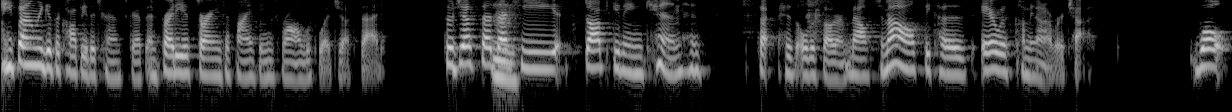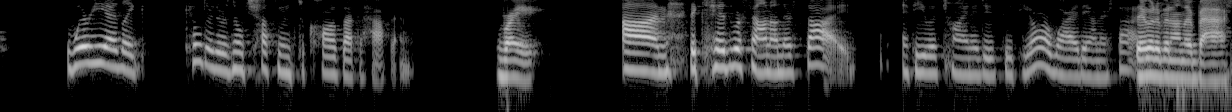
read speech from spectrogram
he finally gets a copy of the transcript, and Freddie is starting to find things wrong with what Jeff said. So Jeff said that hmm. he stopped giving Kim, his his oldest daughter, mouth to mouth because air was coming out of her chest. Well, where he had like killed her, there was no chest wounds to cause that to happen. Right. Um, the kids were found on their sides. If he was trying to do CPR, why are they on their sides? They would have been on their backs.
